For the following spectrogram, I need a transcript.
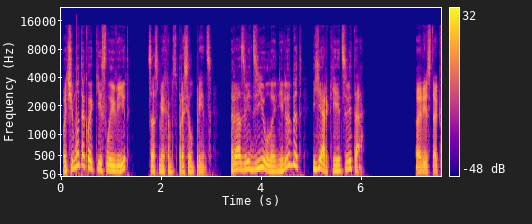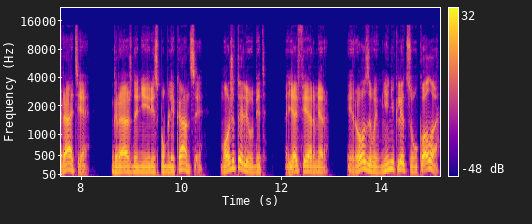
«Почему такой кислый вид?» — со смехом спросил принц. «Разве Дьюлы не любят яркие цвета?» «Аристократия, граждане и республиканцы, может, и любит, а я фермер, и розовый мне не к лицу, Кола».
